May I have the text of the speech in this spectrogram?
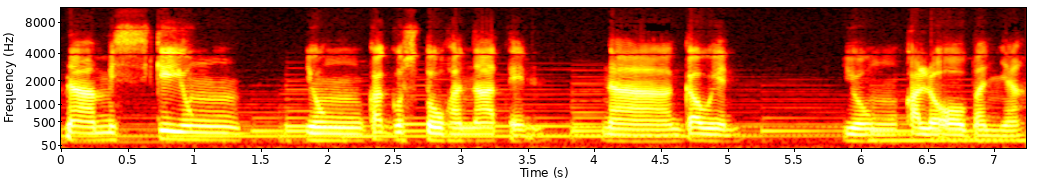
na miski yung yung kagustuhan natin na gawin yung kalooban niya,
